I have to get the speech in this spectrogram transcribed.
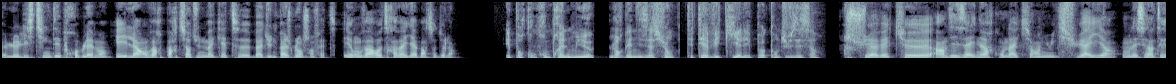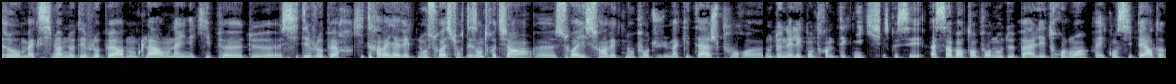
le listing des problèmes, et là on va repartir d'une maquette, bah, d'une page blanche en fait, et on va retravailler à partir de là. Et pour qu'on comprenne mieux l'organisation, t'étais avec qui à l'époque quand tu faisais ça? Je suis avec euh, un designer qu'on a qui est en UX UI. On essaie d'intégrer au maximum nos développeurs. Donc là, on a une équipe euh, de euh, six développeurs qui travaillent avec nous, soit sur des entretiens, soit ils sont avec nous pour du maquettage, pour nous donner les contraintes techniques, parce que c'est assez important pour nous de pas aller trop loin et qu'on s'y perde.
